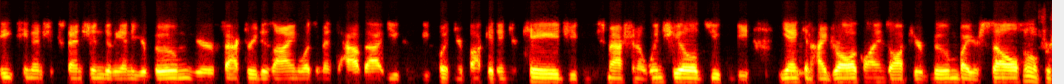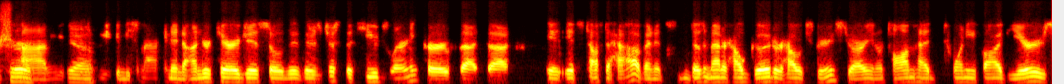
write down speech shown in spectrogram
18 inch extension to the end of your boom. Your factory design wasn't meant to have that. You can be putting your bucket in your cage. You can be smashing out windshields. You can be yanking hydraulic lines off your boom by yourself. Oh, for sure. Um, you yeah. Can, you can be smacking into undercarriages. So th- there's just this huge learning curve that, uh, it, it's tough to have and it doesn't matter how good or how experienced you are. You know, Tom had 25 years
